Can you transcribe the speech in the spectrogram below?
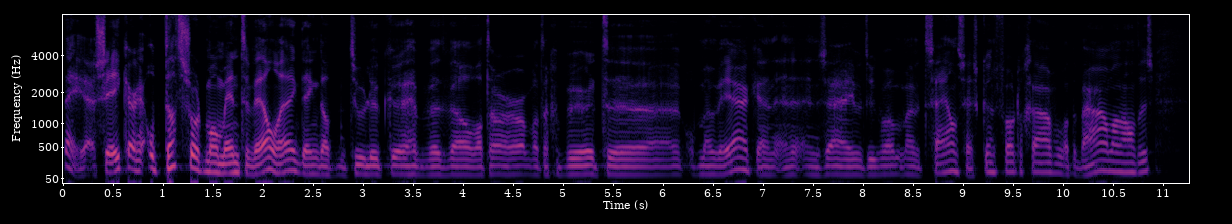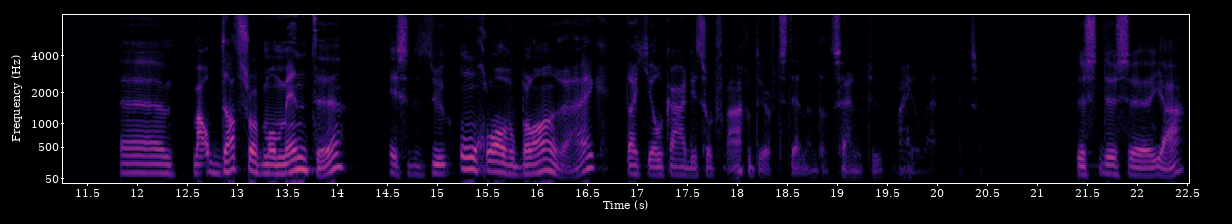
Nee, zeker. Op dat soort momenten wel. Hè. Ik denk dat natuurlijk uh, hebben we het wel wat er, wat er gebeurt uh, op mijn werk. En, en, en zij natuurlijk wel met zij, zij is kunstfotograaf, wat er bij haar aan de is. Uh, maar op dat soort momenten is het natuurlijk ongelooflijk belangrijk dat je elkaar dit soort vragen durft te stellen. Dat zijn natuurlijk maar heel weinig mensen. Dus, dus ja,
